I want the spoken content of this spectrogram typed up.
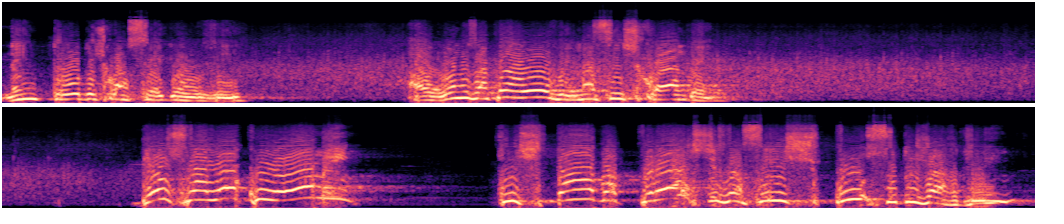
Nem todos conseguem ouvir. Alguns até ouvem, mas se escondem. Deus falou com o homem que estava prestes a ser expulso do jardim.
